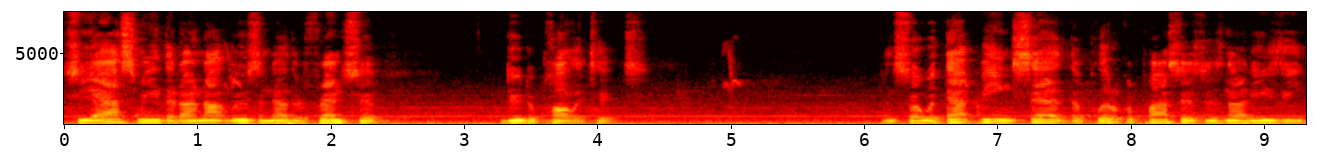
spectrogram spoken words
she asked me that I not lose another friendship due to politics. And so with that being said, the political process is not easy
